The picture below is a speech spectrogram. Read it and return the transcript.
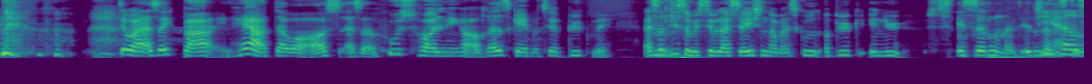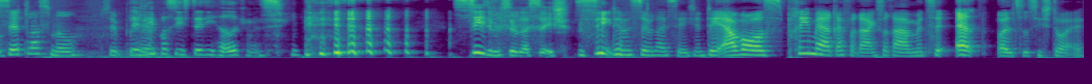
det var altså ikke bare en her, der var også altså, husholdninger og redskaber til at bygge med. Altså mm. ligesom i Civilization, når man skal ud og bygge en ny en settlement et eller De andet havde sted. settlers med, Det simpelthen. er lige præcis det, de havde, kan man sige. Det med Civilization. Det med Civilization. Det er vores primære referenceramme til alt oldtidshistorie.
